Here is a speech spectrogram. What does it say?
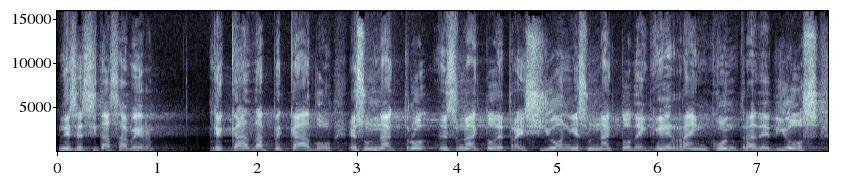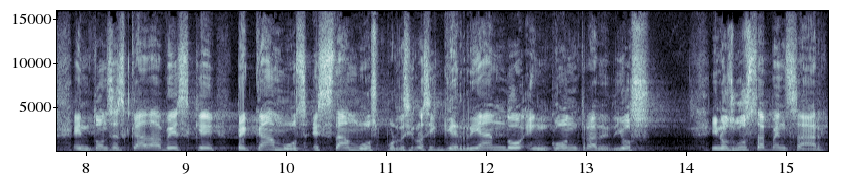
Necesitas saber que cada pecado es un, acto, es un acto de traición y es un acto de guerra en contra de Dios. Entonces cada vez que pecamos estamos, por decirlo así, guerreando en contra de Dios. Y nos gusta pensar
